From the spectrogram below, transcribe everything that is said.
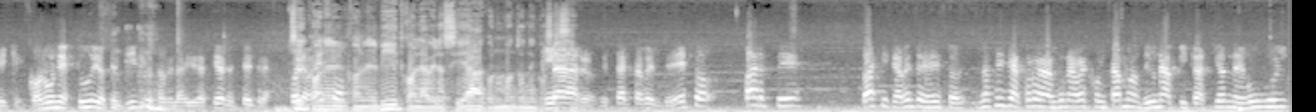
Eh, que- con un estudio científico sobre la vibración, etcétera. Sí, Bueno, con, eso- el, con el beat, con la velocidad, con un montón de cosas. Claro, exactamente. Esto parte básicamente de eso. No sé si se acuerdan, alguna vez contamos de una aplicación de Google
